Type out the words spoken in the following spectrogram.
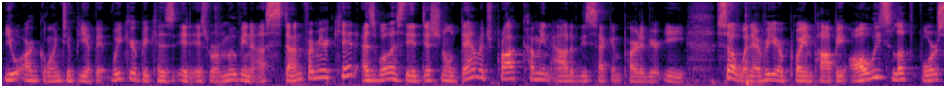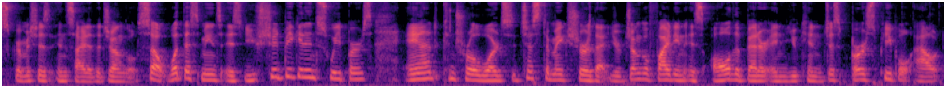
you are going to be a bit weaker because it is removing a stun from your kit as well as the additional damage proc coming out of the second part of your E. So whenever you're playing Poppy, always look for skirmishes inside of the jungle. So what this means is you should be getting sweepers and control wards just to make sure that your jungle fighting is all the better and you can just burst people out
